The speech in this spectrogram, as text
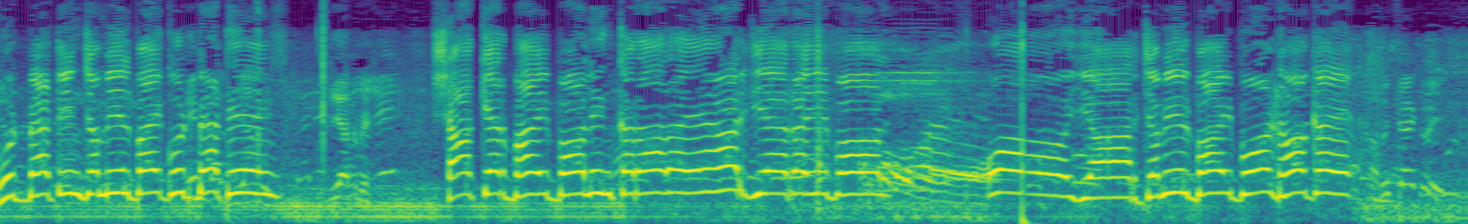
गुड बैटिंग जमील भाई गुड बैटिंग शाकिर भाई बॉलिंग करा रहे हैं और ये रही बॉल ओ यार जमील भाई बोल्ड हो गए.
